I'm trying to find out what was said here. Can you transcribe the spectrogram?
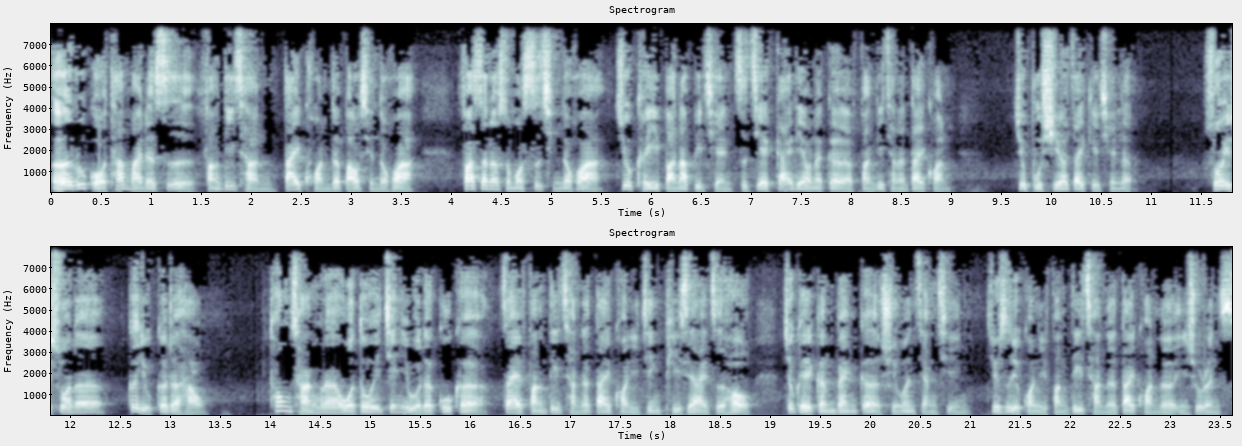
而如果他买的是房地产贷款的保险的话，发生了什么事情的话，就可以把那笔钱直接盖掉那个房地产的贷款，就不需要再给钱了。所以说呢，各有各的好。通常呢，我都会建议我的顾客在房地产的贷款已经批下来之后。就可以跟 banker 询问详情，就是有关于房地产的贷款的 insurance，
